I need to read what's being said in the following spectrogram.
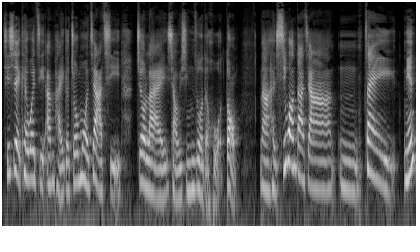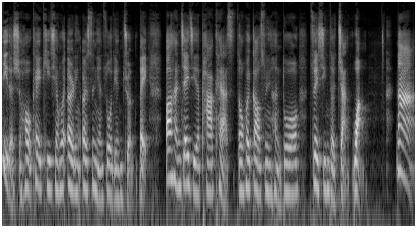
其实也可以为自己安排一个周末假期，就来小鱼星座的活动。那很希望大家，嗯，在年底的时候可以提前为二零二四年做点准备，包含这一集的 Podcast 都会告诉你很多最新的展望。那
